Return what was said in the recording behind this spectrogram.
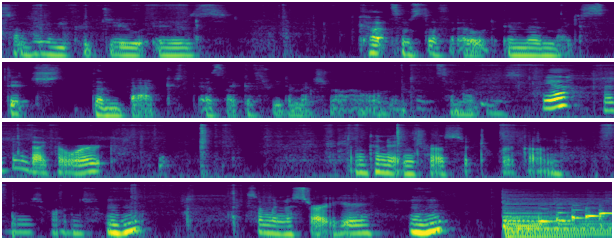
something we could do is cut some stuff out and then like stitch them back as like a three-dimensional element on some of these. Yeah, I think that could work. I'm kind of interested to work on these ones. Mhm. So I'm going to start here. Mm-hmm.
